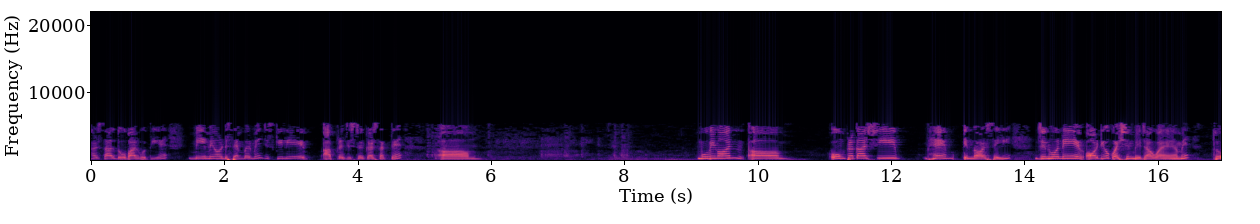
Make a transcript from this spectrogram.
हर साल दो बार होती है, मई में और दिसंबर में, जिसके लिए आप रजिस्टर कर सकते हैं। मूविंग ऑन ओम प्रकाश जी हैं इंदौर से ही, जिन्होंने ऑडियो क्वेश्चन भेजा हुआ है हमें। तो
